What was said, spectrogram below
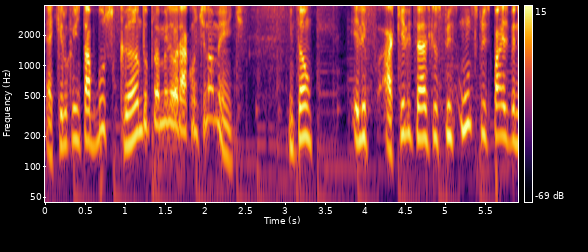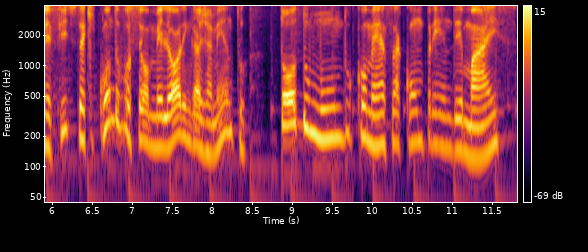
É aquilo que a gente está buscando para melhorar continuamente. Então, ele, aqui ele traz que os, um dos principais benefícios é que quando você melhora o engajamento, todo mundo começa a compreender mais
